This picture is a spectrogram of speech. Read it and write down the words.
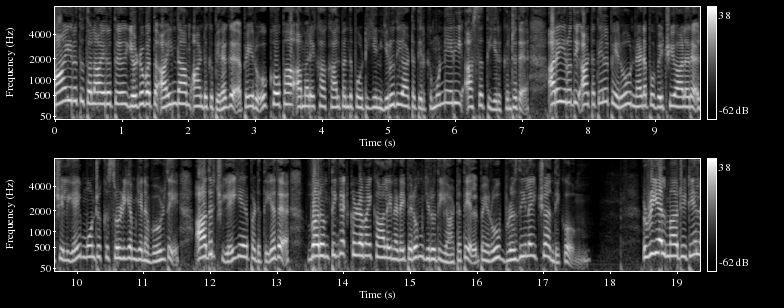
ஆயிரத்து தொள்ளாயிரத்து எழுபத்து ஐந்தாம் ஆண்டுக்கு பிறகு பெரு கோபா அமெரிக்கா கால்பந்து போட்டியின் இறுதியாட்டத்திற்கு முன்னேறி அசத்தியிருக்கின்றது அரையிறுதி ஆட்டத்தில் பெரு நடப்பு வெற்றியாளர் சிலியை மூன்றுக்கு சுழியம் என வீழ்த்தி அதிர்ச்சியை ஏற்படுத்தியது. வரும் திங்கட்கிழமை காலை நடைபெறும் இறுதியாட்டத்தில் பெரு பிரேசிலை சந்திக்கும். ரியல் மாட்ரிட்டில்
